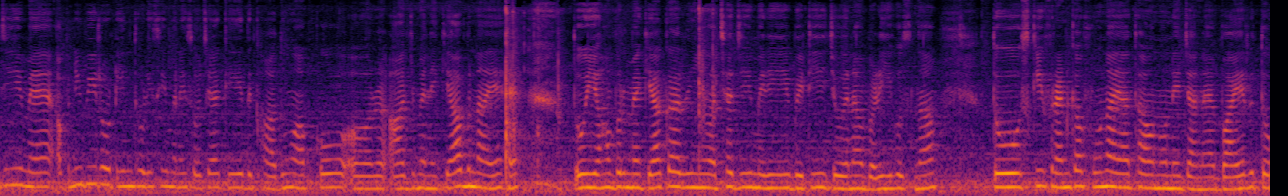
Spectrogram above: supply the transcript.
जी, मैं अपनी भी रूटीन थोड़ी सी मैंने सोचा कि दिखा दूँ आपको और आज मैंने क्या बनाया है। तो यहाँ पर मैं क्या कर रही हूँ? अच्छा जी, मेरी बेटी जो है ना, बड़ी हुसना। तो उसकी फ्रेंड का फ़ोन आया था, उन्होंने जाना है बाहर। तो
